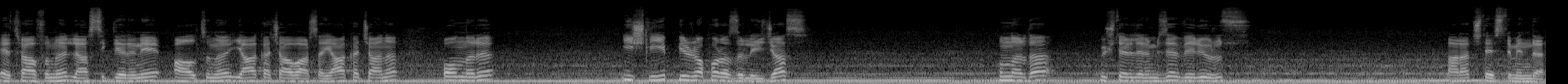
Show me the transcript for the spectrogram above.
etrafını, lastiklerini, altını, yağ kaçağı varsa yağ kaçağını onları işleyip bir rapor hazırlayacağız. Bunları da müşterilerimize veriyoruz araç tesliminde.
